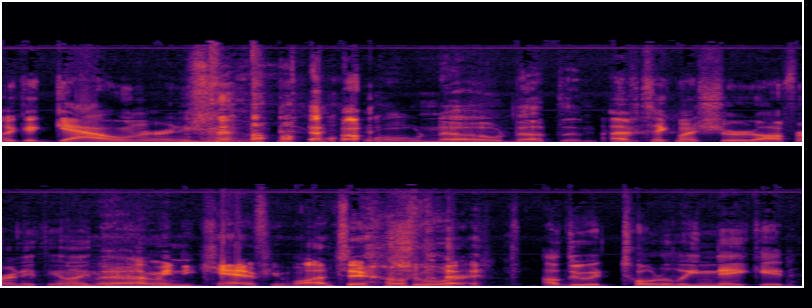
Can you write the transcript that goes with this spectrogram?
Like a gown or anything? oh no, nothing. I have to take my shirt off or anything like No. that. I mean, you can if you want to. Sure, but I'll do it totally naked.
